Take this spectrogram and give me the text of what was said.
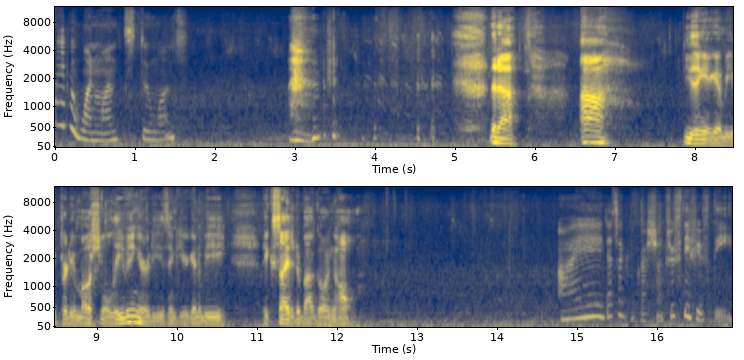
maybe one month, two months. that uh uh do you think you're going to be pretty emotional leaving or do you think you're going to be excited about going home I that's a good question. 50-50.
